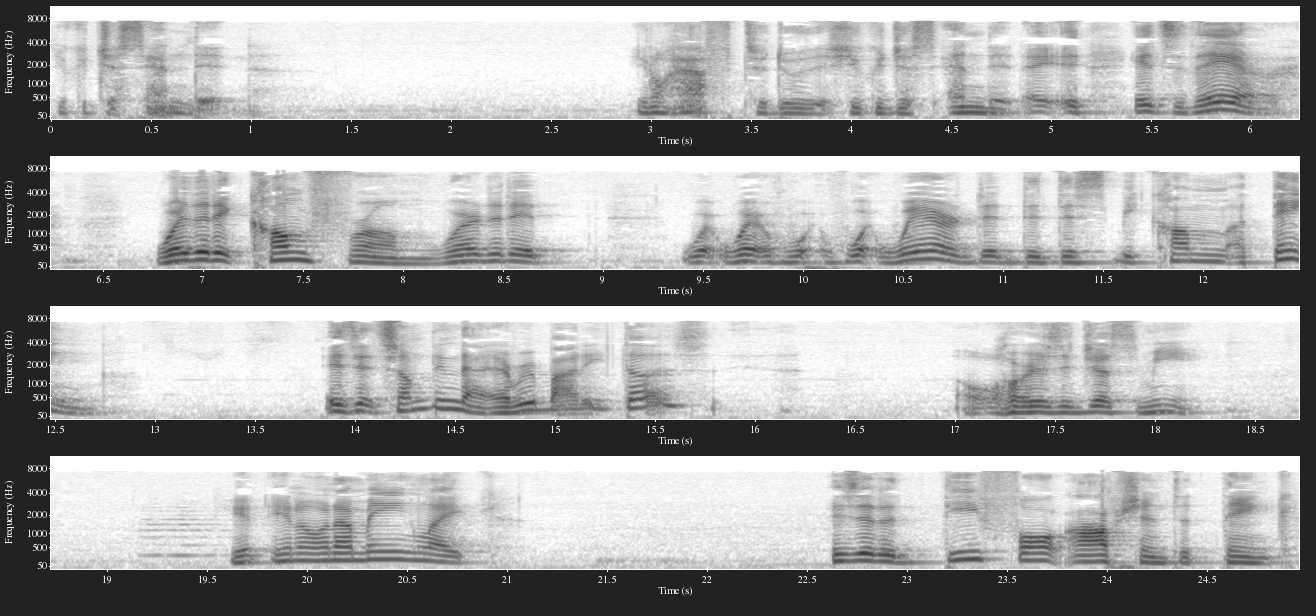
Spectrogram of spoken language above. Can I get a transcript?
You could just end it. You don't have to do this. You could just end it. it it's there. Where did it come from? Where did it, where, where, where, where did, did this become a thing? Is it something that everybody does? Or is it just me? You, you know what I mean? Like, is it a default option to think,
